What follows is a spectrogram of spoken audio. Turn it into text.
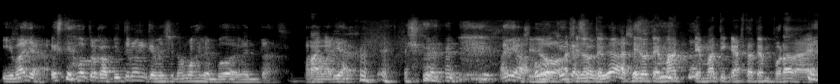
Y vaya, este es otro capítulo en que mencionamos el embudo de ventas, para variar. vaya, ha sido, oh, qué casualidad. ha sido temática esta temporada, ¿eh?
